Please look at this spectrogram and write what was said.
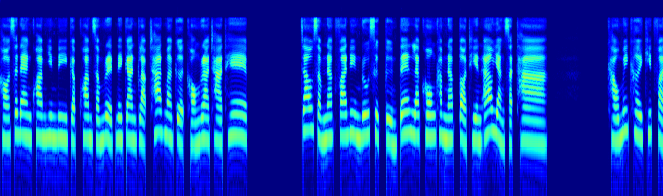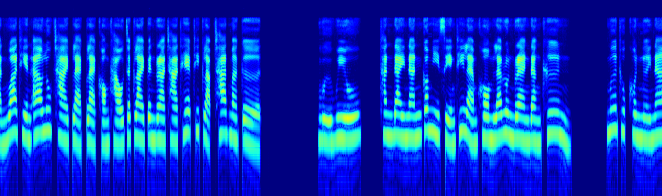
ขอแสดงความยินดีกับความสำเร็จในการกลับชาติมาเกิดของราชาเทพ เจ้าสำนักฟ้าดินรู้สึกตื่นเต้นและโค้งคำนับต่อเทียนอ้าวอย่างศรัทธา เขาไม่เคยคิดฝันว่าเทียนอ้าวลูกชายแปลกๆของเขาจะกลายเป็นราชาเทพที่กลับชาติมาเกิดหวือวิว ทันใดนั้นก็มีเสียงที่แหลมคมและรุนแรงดังขึ้น เมื่อทุกคนเงยหน้า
